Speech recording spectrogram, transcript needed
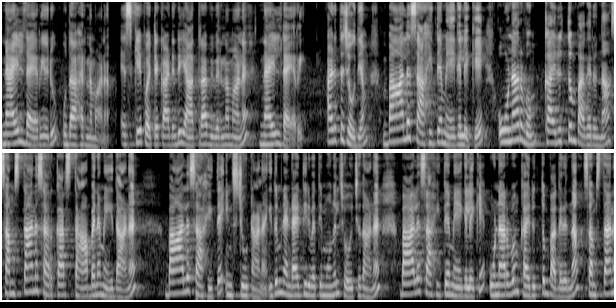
നൈൽ ഡയറി ഒരു ഉദാഹരണമാണ്. എസ് കെ പൊറ്റക്കാടിന്റെ യാത്രാ വിവരണമാണ് നൈൽ ഡയറി അടുത്ത ചോദ്യം ബാലസാഹിത്യ മേഖലയ്ക്ക് ഉണർവും കരുത്തും പകരുന്ന സംസ്ഥാന സർക്കാർ സ്ഥാപനം ഏതാണ്? ബാലസാഹിത്യ ഇൻസ്റ്റിറ്റ്യൂട്ടാണ്. ഇതും രണ്ടായിരത്തി ഇരുപത്തി മൂന്നിൽ ചോദിച്ചതാണ്. ബാലസാഹിത്യ മേഖലയ്ക്ക് ഉണർവും കരുത്തും പകരുന്ന സംസ്ഥാന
